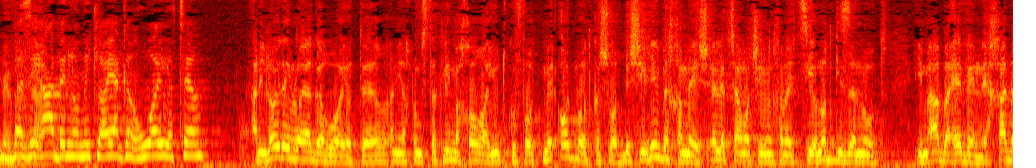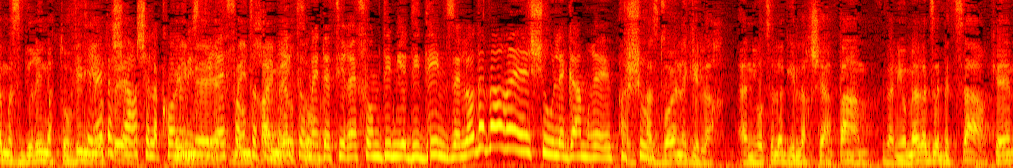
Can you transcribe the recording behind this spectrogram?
בזירה הבינלאומית לא היה גרוע יותר? אני לא יודע אם לא היה גרוע יותר, אנחנו מסתכלים אחורה, היו תקופות מאוד מאוד קשות. ב-75, 1975, ציונות גזענות, עם אבא אבן, אחד המסבירים הטובים ביותר. תראה את השער של הקונומיסט, תראה איפה ארצות הברית עומדת, תראה איפה עומדים ידידים, זה לא דבר אה, שהוא לגמרי פשוט. אז, אז בואי נגיד לך, אני רוצה להגיד לך שהפעם, ואני אומר את זה בצער, כן?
